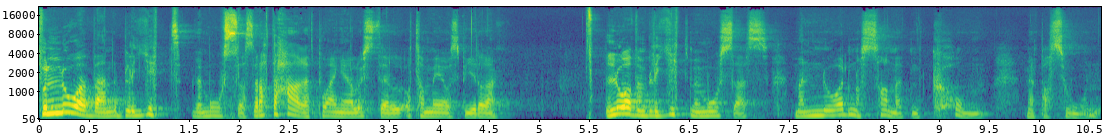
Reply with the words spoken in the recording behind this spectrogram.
For loven ble gitt ved Moses. og Dette her er et poeng jeg har lyst til å ta med oss videre. Loven ble gitt med Moses, men nåden og sannheten kom med personen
